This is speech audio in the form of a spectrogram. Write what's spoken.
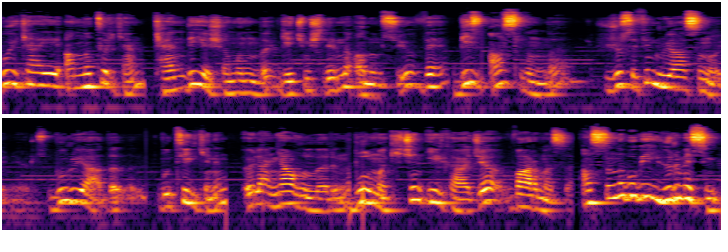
bu hikayeyi anlatırken kendi yaşamında geçmişlerini anımsıyor ve biz aslında Joseph'in rüyasını oynuyoruz. Bu rüyada bu tilkinin ölen yavrularını bulmak için ilk ağaca varması. Aslında bu bir yürüme sim-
